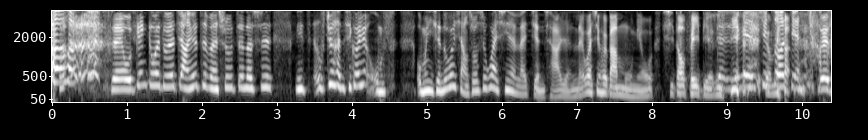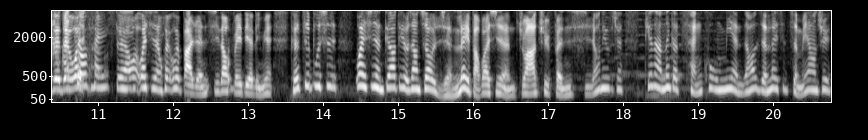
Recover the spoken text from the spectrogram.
对，我跟各位读者讲，因为这本书真的是你，我觉得很奇怪，因为我们我们以前都会想说是外星人来检查人类，外星会把母牛吸到飞碟里面，里面去做检查，对对对，做分析，对啊，外星人会会把人吸到飞碟里面。可是这部是外星人掉到地球上之后，人类把外星人抓去分析，然后你会觉得天哪，那个残酷面，然后人类是怎么样去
